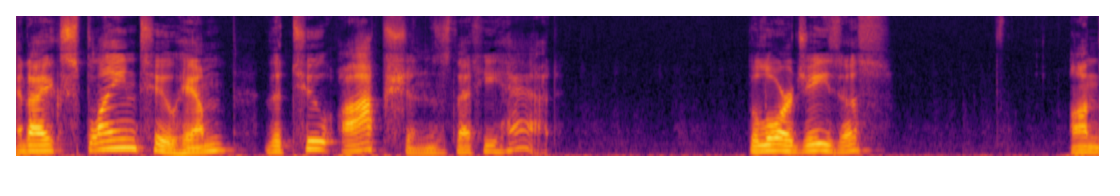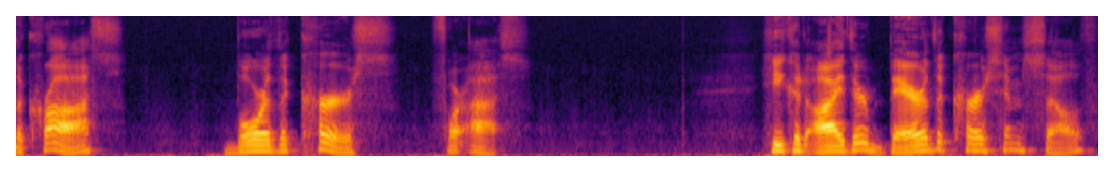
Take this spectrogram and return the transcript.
And I explained to him the two options that he had. The Lord Jesus on the cross bore the curse for us. He could either bear the curse himself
